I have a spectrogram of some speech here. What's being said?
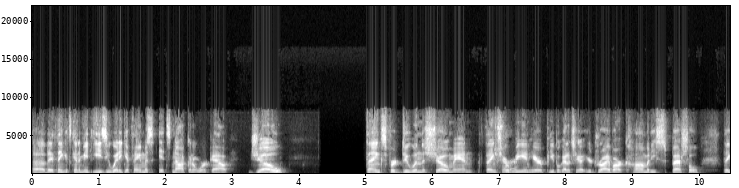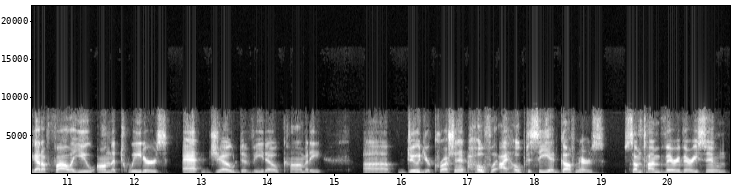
uh, they think it's going to be an easy way to get famous. It's not going to work out. Joe, thanks for doing the show, man. Thanks sure. for being here. People got to check out your Dry Bar Comedy special. They got to follow you on the tweeters at Joe DeVito Comedy. Uh, dude, you're crushing it. Hopefully, I hope to see you at Governor's sometime very, very soon.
